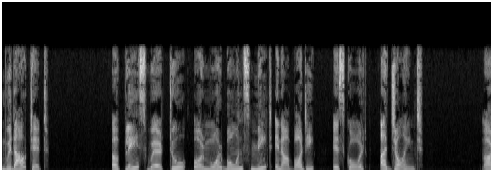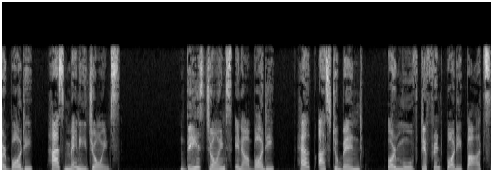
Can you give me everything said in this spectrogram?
without it. A place where two or more bones meet in our body is called a joint. Our body has many joints. These joints in our body help us to bend or move different body parts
